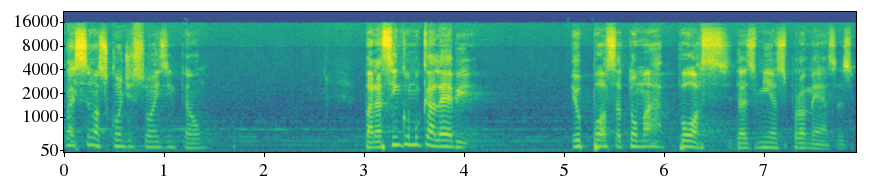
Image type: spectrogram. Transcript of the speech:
Quais são as condições então? Para assim como Caleb, eu possa tomar posse das minhas promessas.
